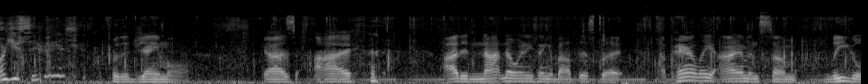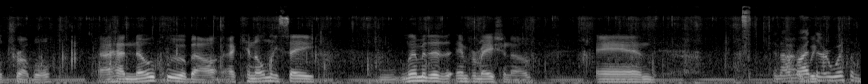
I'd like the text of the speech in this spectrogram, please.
Are you serious? For the J Mall. Guys, I I did not know anything about this, but apparently I am in some legal trouble. I had no clue about. I can only say limited information of. And And I'm right We- there with them.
